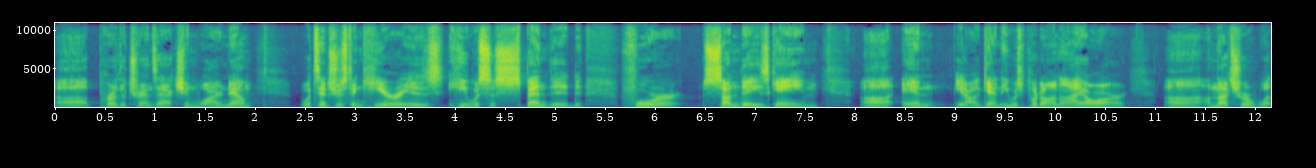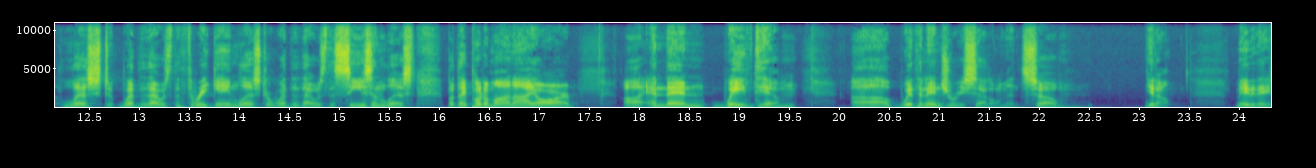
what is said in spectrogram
uh, per the transaction wire. Now, what's interesting here is he was suspended for Sunday's game. Uh, and, you know, again, he was put on IR. Uh, I'm not sure what list, whether that was the three game list or whether that was the season list, but they put him on IR uh, and then waived him uh, with an injury settlement. So, you know, maybe they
